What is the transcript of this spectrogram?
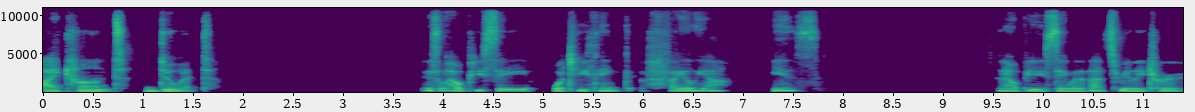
I can't do it? This will help you see what you think failure is and help you see whether that's really true.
